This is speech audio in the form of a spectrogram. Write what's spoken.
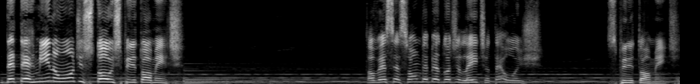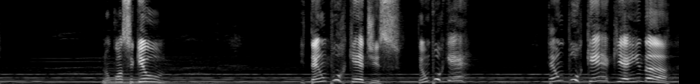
determinam onde estou espiritualmente. Talvez seja só um bebedor de leite até hoje, espiritualmente. Não conseguiu. E tem um porquê disso. Tem um porquê. Tem um porquê que ainda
